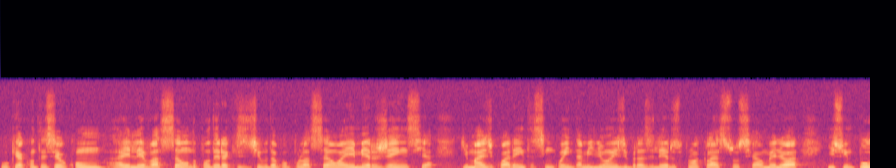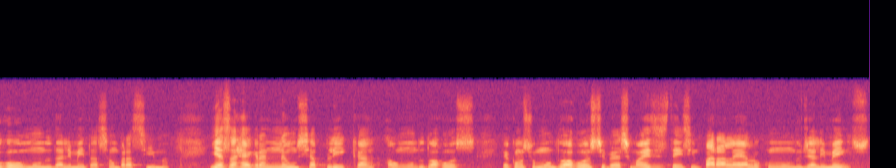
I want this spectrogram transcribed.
o que aconteceu com a elevação do poder aquisitivo da população, a emergência de mais de 40, 50 milhões de brasileiros para uma classe social melhor, isso empurrou o mundo da alimentação para cima. E essa regra não se aplica ao mundo do arroz. É como se o mundo do arroz tivesse uma existência em paralelo com o mundo de alimentos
